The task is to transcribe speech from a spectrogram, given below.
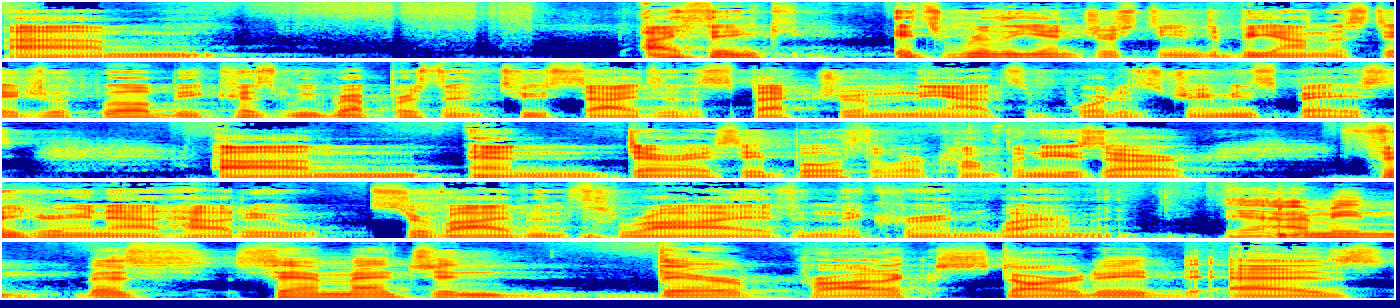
Um, I think it's really interesting to be on the stage with Will because we represent two sides of the spectrum in the ad supported streaming space. Um, and dare I say, both of our companies are figuring out how to survive and thrive in the current environment. Yeah, I mean, as Sam mentioned, their product started as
